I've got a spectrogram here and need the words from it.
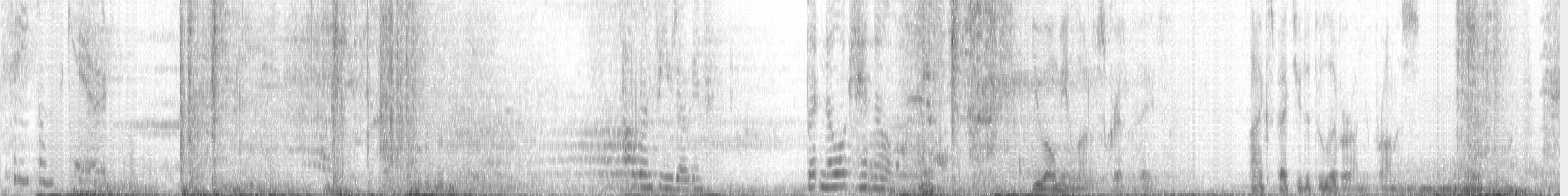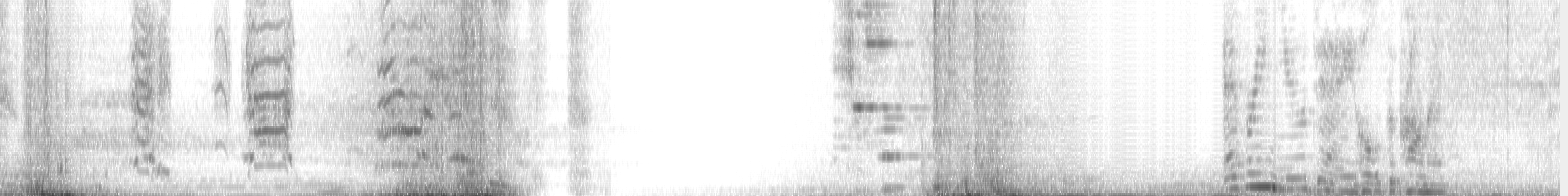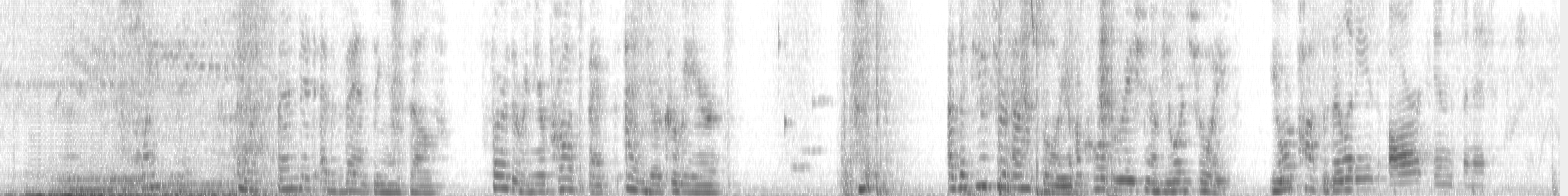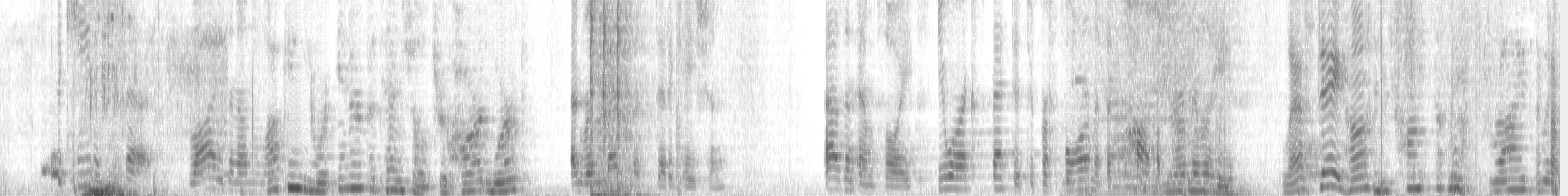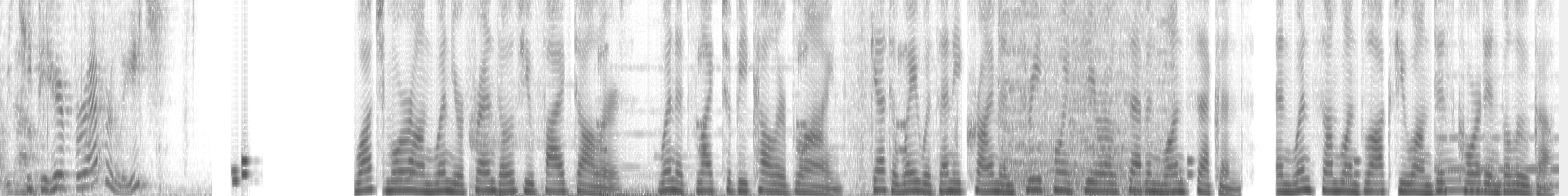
Faith, I'm scared. I'll run for you, Dogen. But Noah can't know. You owe me a lot of script, Faith. I expect you to deliver on your promise. Every new day holds a promise. Waste it or spend it advancing yourself, furthering your prospects and your career. As a future employee of a corporation of your choice, your possibilities are infinite. The key to success lies in unlocking your inner potential through hard work and relentless dedication. As an employee, you are expected to perform at the top of your abilities, Last day, huh? and you constantly strive I thought we'd keep you here forever, Leech. Watch more on When Your Friend Owes You $5. When it's like to be colorblind. Get away with any crime in 3.071 seconds. And when someone blocks you on Discord in Beluga.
